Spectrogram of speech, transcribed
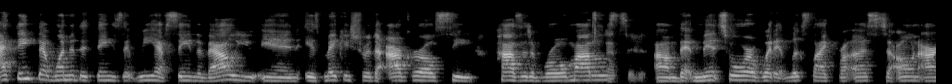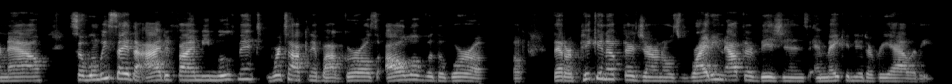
I think that one of the things that we have seen the value in is making sure that our girls see positive role models um, that mentor what it looks like for us to own our now. So when we say the I Define Me movement, we're talking about girls all over the world that are picking up their journals, writing out their visions, and making it a reality.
